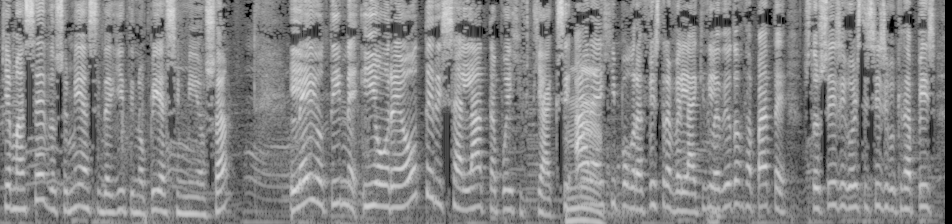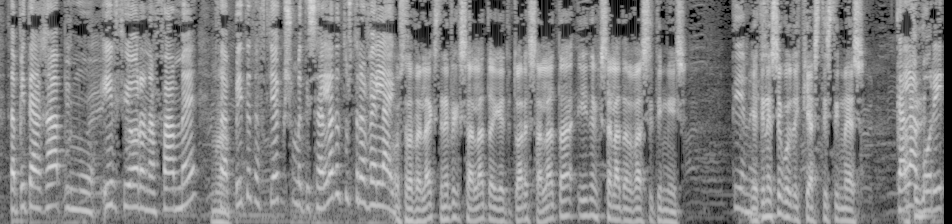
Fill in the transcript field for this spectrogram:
και μας έδωσε μία συνταγή την οποία σημείωσα. Λέει ότι είναι η ωραιότερη σαλάτα που έχει φτιάξει. Ναι. Άρα έχει υπογραφή Στραβελάκη. Δηλαδή, όταν θα πάτε στο σύζυγο ή στη σύζυγο και θα, πεις, θα πείτε Αγάπη μου, ήρθε η ώρα να φάμε, Ναι. θα πείτε Θα φτιάξουμε τη σαλάτα του Στραβελάκη. Ο Στραβελάκης την έφτιαξε σαλάτα γιατί του άρεσε σαλάτα ή την έφτιαξε σαλάτα με βάση τιμής. Τι εννοείς; Γιατί είναι σίγουρο ότι έχει πιαστεί τιμές. Καλά, αυτή, τη- μπορεί.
